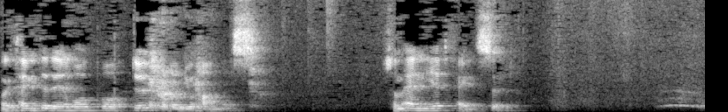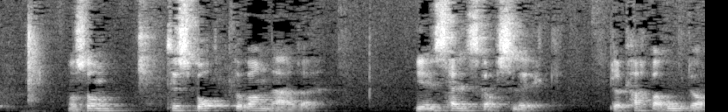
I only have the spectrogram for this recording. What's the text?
Og jeg tenkte der òg på døperen Johannes som enn i et fengsel, og som til sport og vanære i en selskapslek blir kappa hodet.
